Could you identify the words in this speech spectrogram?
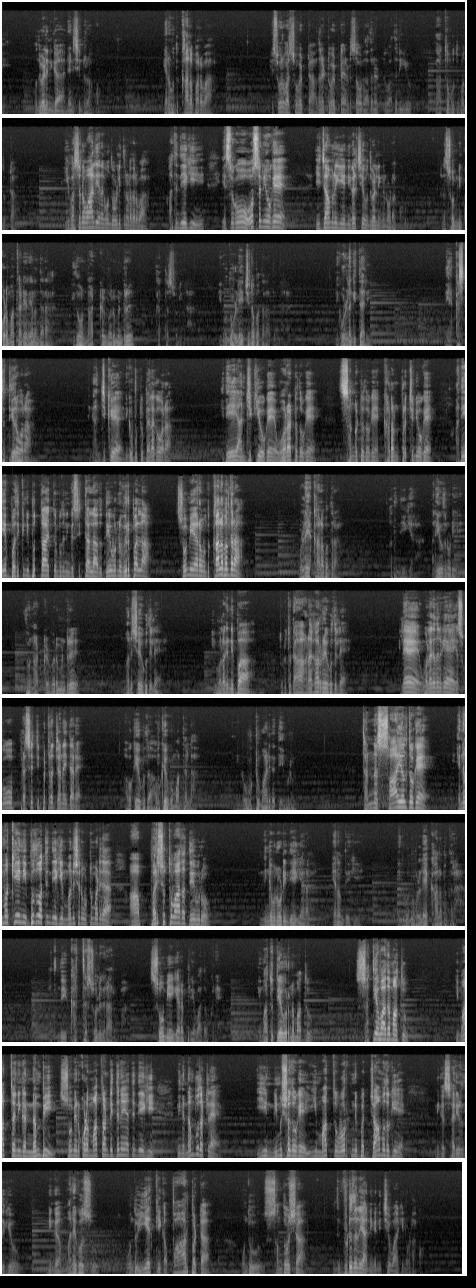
ಒಂದು ವೇಳೆ ನಿಂಗ ನೆನೆಸಿನ್ರು ಹಾಕು ಏನೋ ಒಂದು ಕಾಲ ಬರವ ಎಷ್ಟೋರು ವರ್ಷ ಹೋಗ್ಬಿಟ್ಟ ಹದಿನೆಂಟು ಹೋಗ್ಬಿಟ್ಟ ಎರಡು ಸಾವಿರದ ಹದಿನೆಂಟು ಹದಿನೈದು ಹತ್ತೊಂಬತ್ತು ಬಂದುಬಿಟ್ಟ ಈ ವರ್ಷನ ವಾಲಿ ನನಗೊಂದು ಒಳಿತು ನಡೆದರವ ಅತಿಂದಿಯಾಗಿ ಎಸಗೋ ಹೋಸನಿಯೋಗೆ ಈ ಜಾಮನಿಗೆ ನಿಗಳ್ಚಿ ಒಂದು ವೇಳೆ ನಿಂಗೆ ನೋಡಾಕು. ಅಲ್ಲ, ಸೋಮ್, ನಿಂಗೆ ಕೂಡ ಮಾತಾಡ್ಯಾರ, ಏನಂದಾರ? ಇದೋ ನಾಟ್ಗಳು ವರುಮೆಂಡ್ರು ಕತ್ತರ್ ಸೊಲ್ಲಿದ್ರ ನಿನಗೊಂದು ಒಳ್ಳೆಯ ಜನ ಬಂದಾರ ಅಂತಂದಾರ. ನಿಂಗೆ ಒಳ್ಳಂಗಿದ್ದಾರಿ. ನಿಂಗೆ ಕಷ್ಟ ತೀರವರ. ನಿಂಗೆ ಅಂಜಿಕೆ, ನಿಂಗೆ ಬಿಟ್ಟು ಬೆಲಗವರ. ಇದೇ ಅಂಜಿಕೆಯೋಗೆ, ಹೋರಾಟದೋಗೆ, ಸಂಕಟದೋಗೆ, ಕಡನ್ ಪ್ರಚನೆಯೋಗೆ ಅದೇ ಬದುಕಿನ ಬುತ್ತಾ ಎಂಬುದು ನಿಂಗೆ ಸಿತ್ತಲ್ಲ ಅದು ದೇವ್ರನ್ನ ವಿರುಪಲ್ಲ. ಸೋಮಿಯಾರ ಒಂದು ಕಾಲ ಬಂದರ? ಒಳ್ಳೆಯ ಕಾಲ ಬಂದರ? ಅದನ್ನು ಹೀಗ್ಯಾರ? ಅಲ್ಲಿ ಇವ್ದು ನೋಡಿ, ಇದು ನಾಟ್ಗಳು ಬರುಮೆಂಡ್ರು ಮನುಷ್ಯ ಹೋಗುದಿಲ್ಲ. ಈ ಒಲಗ ನಿಬ್ಬ, ದೊಡ್ಡ ದೊಡ್ಡ ಹಣಗಾರರು ಹೋಗುದಿಲ್ಲ. ಇಲ್ಲೇ ಒಲಗದನಿಗೆ ಎಸ್ಗೋ ಪ್ರಸಿದ್ಧಿ ಪಟ್ಟರ ಜನ ಇದ್ದಾರೆ. ಅವಕ್ಕೆ ಹೋಗುದ, ಅವಕ್ಕೆ ಹೋಗು ಮಾತಲ್ಲ. ನಿಂಗೆ ಉಂಟು ಮಾಡಿದ ದೇವರು. ತನ್ನ ಸಾಯಲ್ದೊಗೆ ಎನಮಕ್ಕೆ ನೀ ಬುದು ಹೇಗೆ ಮನುಷ್ಯನ ಹುಟ್ಟು ಮಾಡಿದ ಆ ಪರಿಶುದ್ಧವಾದ ದೇವರು ನಿಂಗೆ ನೋಡಿಂದ ಹೇಗ್ಯಾರ ಏನಂದ ಹೇಗಿ ನಿಂಗೆ ಒಂದು ಒಳ್ಳೆಯ ಕಾಲ ಬಂದರ? ಅತಂದು ಈ ಕರ್ತರ್ ಸೋಲುಗರಾರಪ್ಪ ಸೋಮಿ ಹೇಗ್ಯಾರ ಪ್ರಿಯವಾದವಕರೇ? ಈ ಮಾತು ದೇವ್ರನ್ನ ಮಾತು, ಸತ್ಯವಾದ ಮಾತು. ಈ ಮಾತ ನಿಂಗ ನಂಬಿ ಸೋಮಿಯನ್ನು ಕೂಡ ಮಾತಾಡಿದ್ದೇನೆ ಅತಿಂದ ಹೇಗಿ ನಿಂಗೆ ನಂಬುದಟ್ಲೆ ಈ ನಿಮಿಷದೊಗೆ ಈ ಮಾತು ಓರ್ಕ್ ನಿಬ್ಬ ಜಾಮದೊಗೆ ನಿಂಗ ಶರೀರದಗೆಯೋ ನಿಂಗೆ ಮನೆಗೋಸು ಒಂದು ಇಯರ್ಕೆಗೆ ಅಪಾರ್ಪಟ್ಟ ಒಂದು ಸಂತೋಷ ಒಂದು விடுதலையா நீங்கள் நிச்சயமாகி நடக்கும்.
